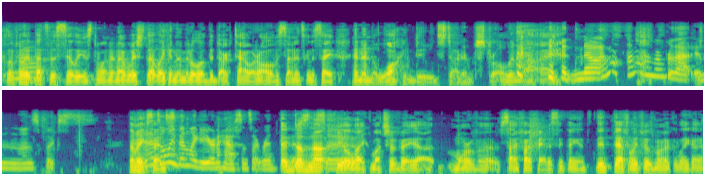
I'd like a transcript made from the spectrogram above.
Because I feel like that's the silliest one, and I wish that like in the middle of the Dark Tower, all of a sudden it's gonna say, and then the walking dude started strolling by. no, I don't. I don't remember that in those books. that makes And sense. It's only been like a year and a half since I read. It does them, not feel like much of a uh, more of a sci-fi fantasy thing. It, it definitely feels more like, like a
